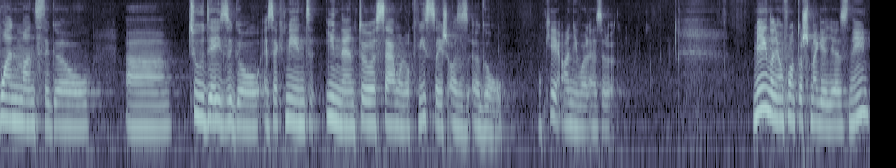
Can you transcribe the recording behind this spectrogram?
one month ago, uh, two days ago, ezek mind innentől számolok vissza, és az az ago. Oké, okay? annyival ezelőtt. Még nagyon fontos megjegyezni,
